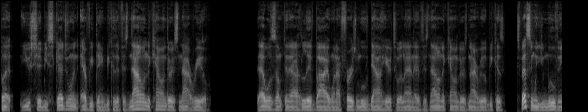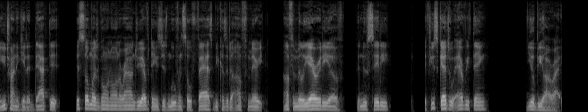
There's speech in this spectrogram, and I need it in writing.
But you should be scheduling everything because if it's not on the calendar, it's not real. That was something that I lived by when I first moved down here to Atlanta. If it's not on the calendar, it's not real because especially when you move and you're trying to get adapted, there's so much going on around you. Everything's just moving so fast because of the unfamiliar unfamiliarity of the new city. If you schedule everything, you'll be all right.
